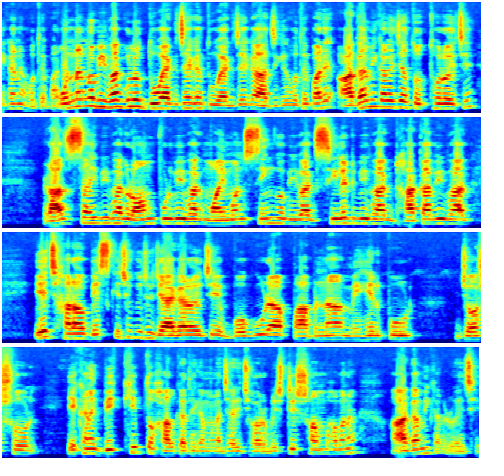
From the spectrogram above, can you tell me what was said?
এখানে হতে পারে। অন্যান্য বিভাগগুলো দু এক জায়গা দু এক জায়গা আজকে হতে পারে। আগামীকালে যা তথ্য রয়েছে রাজশাহী বিভাগ, রংপুর বিভাগ, ময়মনসিংহ বিভাগ, সিলেট বিভাগ, ঢাকা বিভাগ, এছাড়াও বেশ কিছু কিছু জায়গা রয়েছে। বগুড়া, পাবনা, মেহেরপুর, যশোর, এখানে বিক্ষিপ্ত হালকা থেকে মাঝারি ঝড় বৃষ্টির সম্ভাবনা আগামীকাল রয়েছে।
